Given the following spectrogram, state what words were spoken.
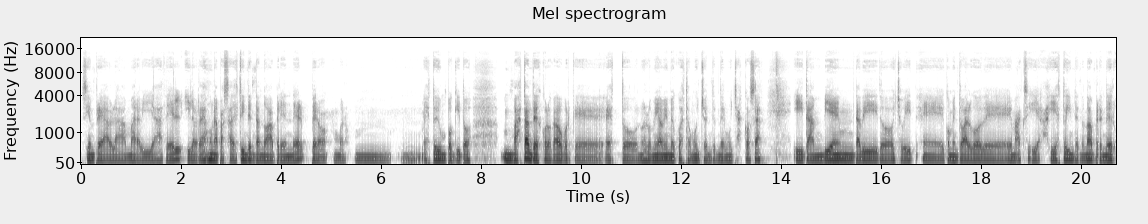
siempre habla maravillas de él y la verdad es una pasada. Estoy intentando aprender, pero bueno, mm, estoy un poquito bastante descolocado porque esto no es lo mío, a mí me cuesta mucho entender muchas cosas. Y también David 8bit eh, comentó algo de Emacs y ahí estoy intentando aprender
